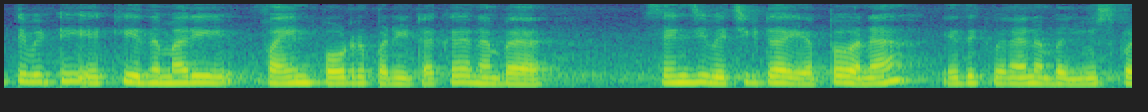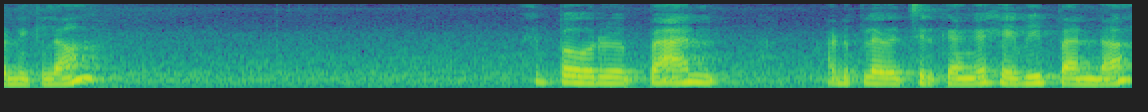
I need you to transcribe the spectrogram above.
விட்டு விட்டு எக்கி இந்த மாதிரி ஃபைன் பவுடர் பண்ணிட்டாக்க நம்ம செஞ்சு வச்சுக்கிட்டா எப்போ வேணால் எதுக்கு வேணால் நம்ம யூஸ் பண்ணிக்கலாம். இப்போ ஒரு பேன் அடுப்பில் வச்சுருக்கேங்க ஹெவி பேன் தான்.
